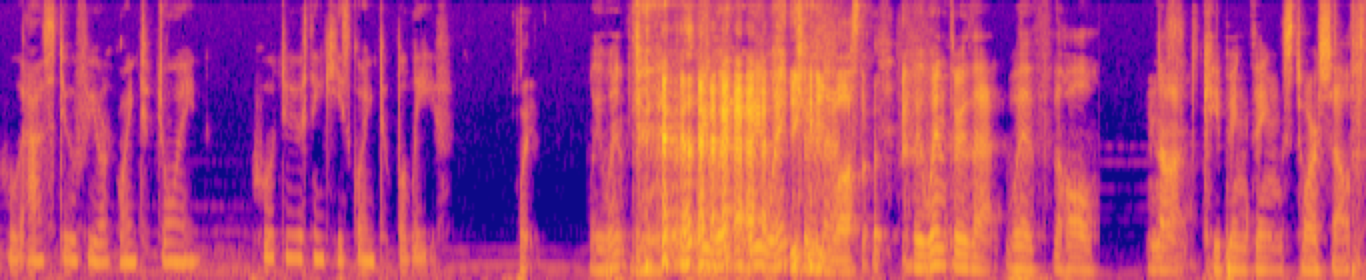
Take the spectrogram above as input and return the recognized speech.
who asked you if you are going to join, who do you think he's going to believe? Wait. We went through. we went. We went you through you that. lost them. We went through that with the whole not keeping things to ourselves.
